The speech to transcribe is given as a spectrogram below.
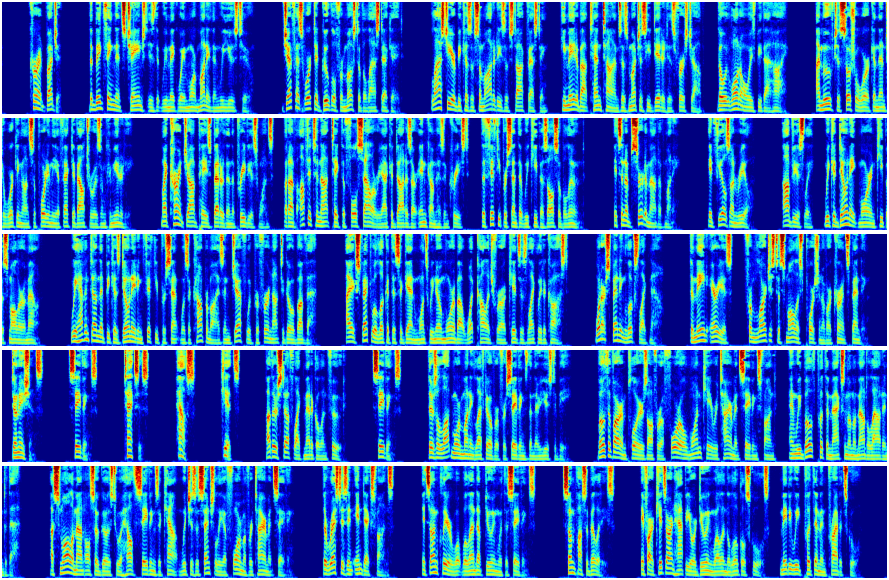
Current budget. The big thing that's changed is that we make way more money than we used to. Jeff has worked at Google for most of the last decade. Last year, because of some oddities of stock vesting, he made about 10 times as much as he did at his first job, though it won't always be that high. I moved to social work and then to working on supporting the effective altruism community. My current job pays better than the previous ones, but I've opted to not take the full salary I could dot as our income has increased, the 50% that we keep has also ballooned. It's an absurd amount of money. It feels unreal. Obviously, we could donate more and keep a smaller amount. We haven't done that because donating 50% was a compromise and Jeff would prefer not to go above that. I expect we'll look at this again once we know more about what college for our kids is likely to cost. What our spending looks like now. The main areas, from largest to smallest portion of our current spending donations, savings, taxes, house, kids, other stuff like medical and food, savings. There's a lot more money left over for savings than there used to be. Both of our employers offer a 401k retirement savings fund, and we both put the maximum amount allowed into that. A small amount also goes to a health savings account, which is essentially a form of retirement saving. The rest is in index funds. It's unclear what we'll end up doing with the savings. Some possibilities. If our kids aren't happy or doing well in the local schools, maybe we'd put them in private school.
